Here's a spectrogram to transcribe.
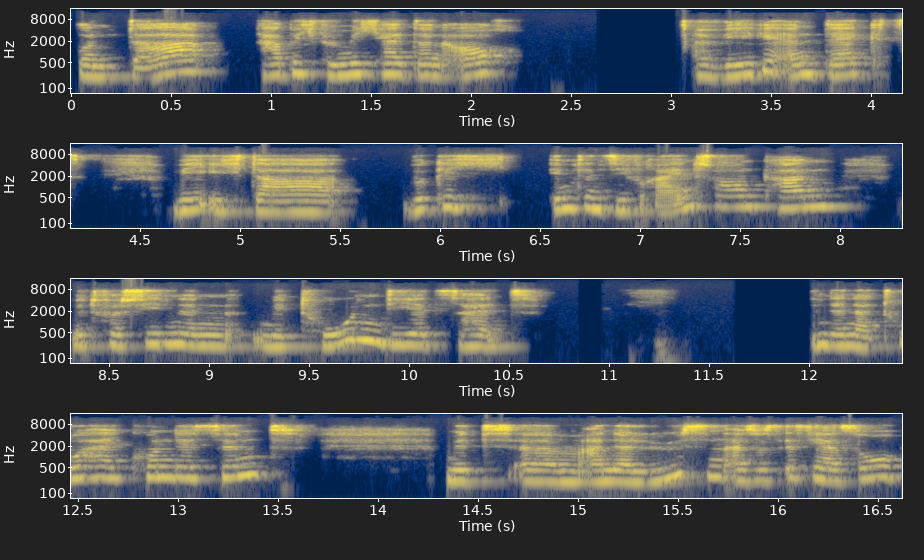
Und da habe ich für mich halt dann auch Wege entdeckt, wie ich da wirklich intensiv reinschauen kann mit verschiedenen Methoden, die jetzt halt in der Naturheilkunde sind, mit ähm, Analysen. Also es ist ja so,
